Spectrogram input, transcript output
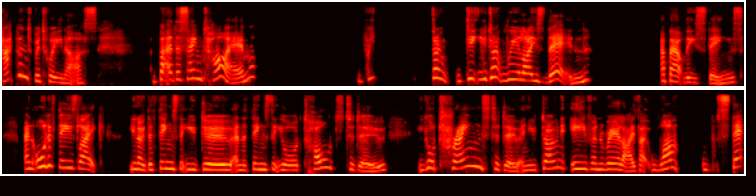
happened between us. But at the same time we don't you don't realize then about these things. And all of these like you know the things that you do and the things that you're told to do you're trained to do and you don't even realize like one step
